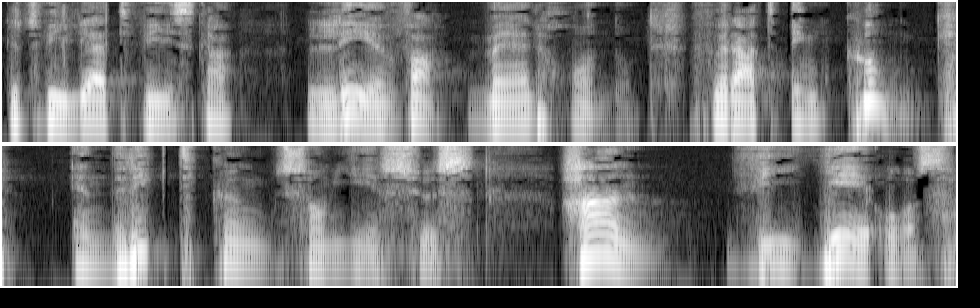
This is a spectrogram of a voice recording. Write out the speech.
Guds vilja är att vi ska leva med honom. För att en kung, en riktig kung som Jesus, han vill ge oss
